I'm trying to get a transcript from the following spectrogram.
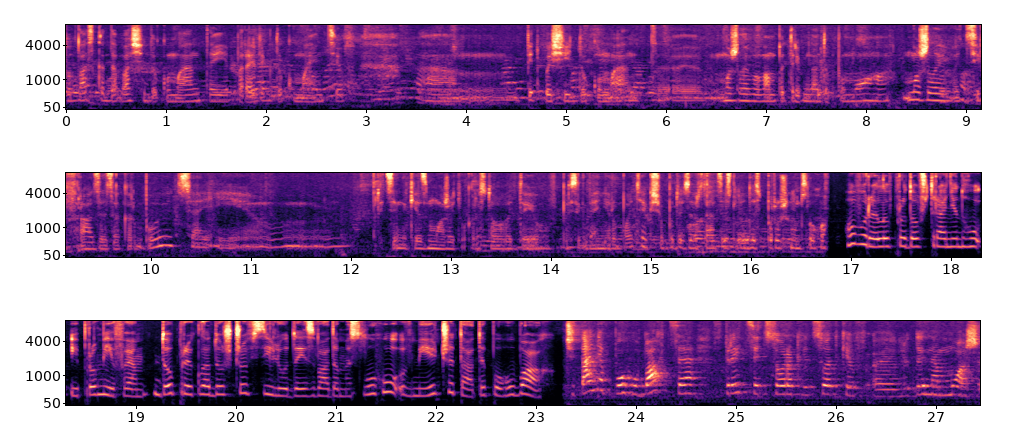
Будь ласка, де ваші документи, є перелік документів. Підпишіть документ, Е, можливо, вам потрібна допомога. Можливо, ці фрази закарбуються і працівники зможуть використовувати його в повсякденній роботі, якщо будуть звертатися люди з порушенням слуху. Говорили впродовж тренінгу і про міфи. До прикладу, що всі люди із вадами слуху вміють читати по губах. Читання по губах це 30-40% е, людина може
